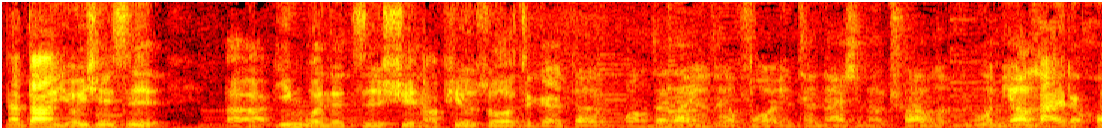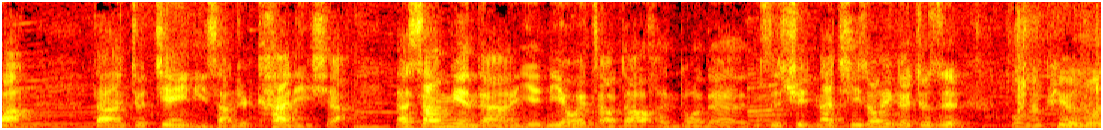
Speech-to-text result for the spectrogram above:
那当然有一些是。呃，英文的资讯哦，譬如说这个在网站上有这个 For International Traveler，如果你要来的话，当然就建议你上去看一下。那上面呢，也你也会找到很多的资讯。那其中一个就是我们譬如说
